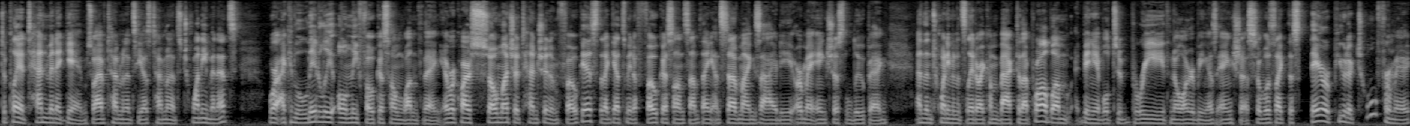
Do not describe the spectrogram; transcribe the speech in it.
to play a ten minute game. So I have ten minutes, he has ten minutes, twenty minutes, where I can literally only focus on one thing. It requires so much attention and focus that it gets me to focus on something instead of my anxiety or my anxious looping. And then 20 minutes later, I come back to that problem, being able to breathe, no longer being as anxious. So it was like this therapeutic tool for me.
